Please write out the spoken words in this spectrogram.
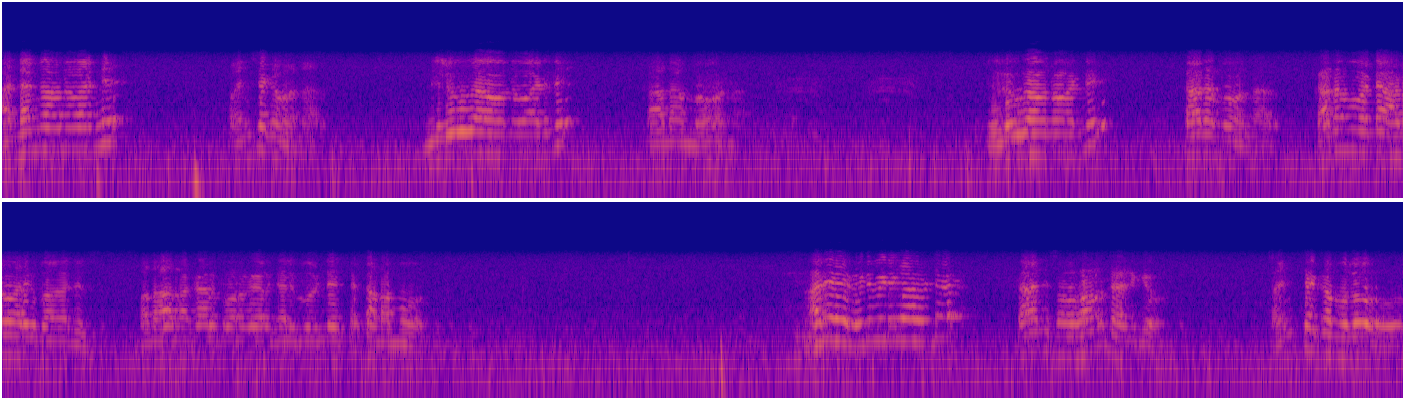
అడ్డంగా ఉన్నవాడిని పంచకం అన్నారు. నిలువుగా ఉన్నవాడిని కాదంబం అన్నారు. నిలువుగా ఉన్నవాడిని కాదంబం అన్నారు. కదంబం అంటే ఆడవారికి బాగా తెలుసు. పదహారు రకాల కూరగాయలు కలిపి వండేస్తే కదంబం అవుతుంది. అదే విడివిడిగా ఉంటే దాని స్వభావం దానికే ఉంది పంచకములో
